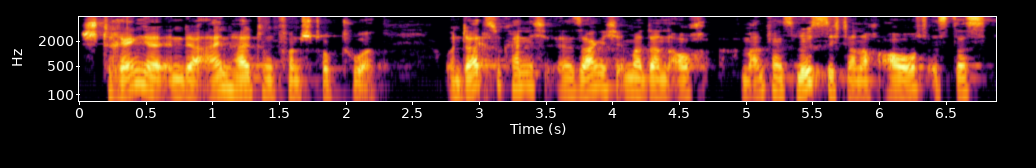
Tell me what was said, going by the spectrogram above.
Strenge in der Einhaltung von Struktur. Und dazu kann ich, äh, sage ich immer dann auch, am Anfang, es löst sich dann auch auf, ist das,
